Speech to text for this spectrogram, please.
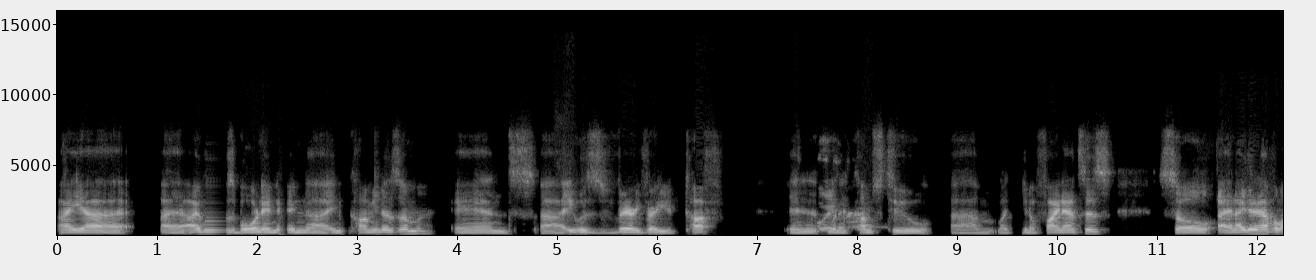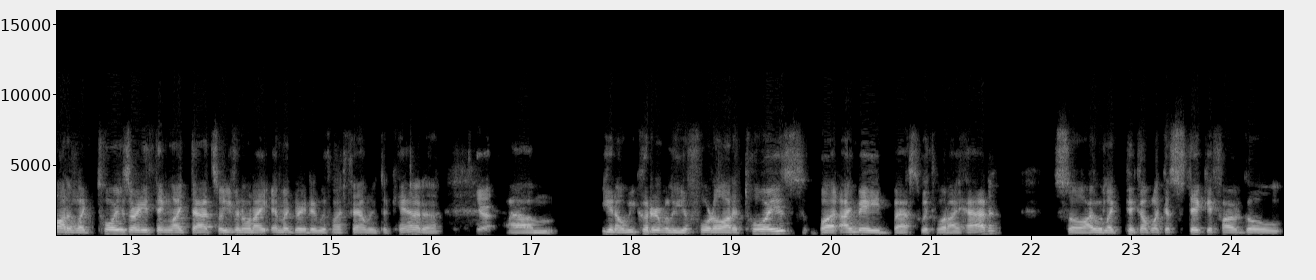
I, uh, I, I was born in in uh, in communism, and uh, it was very very tough in, when it comes to um, like you know finances. So and I didn't have a lot of like toys or anything like that. So even when I immigrated with my family to Canada, yeah, um, you know we couldn't really afford a lot of toys, but I made best with what I had. So I would like pick up like a stick if I would go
